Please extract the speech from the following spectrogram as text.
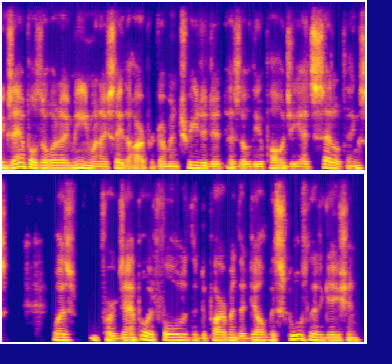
Examples of what I mean when I say the Harper government treated it as though the apology had settled things was, for example, it folded the department that dealt with schools litigation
